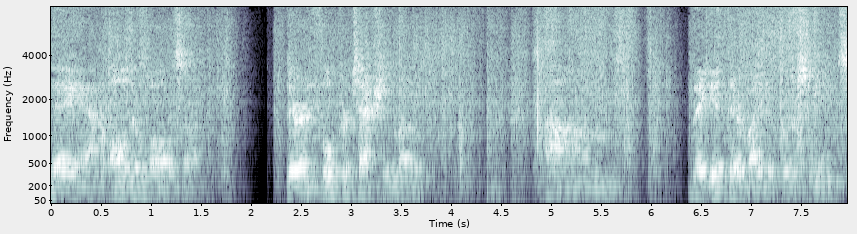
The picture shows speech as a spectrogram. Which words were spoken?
they have all their walls up, they're in full protection mode. Um, they get there by diverse means.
